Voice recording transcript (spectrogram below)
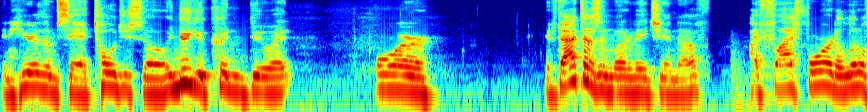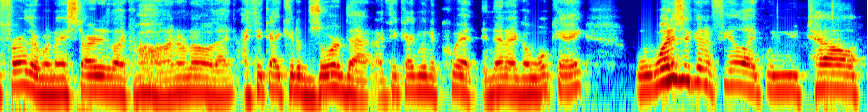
and hear them say, I told you so. I knew you couldn't do it. Or if that doesn't motivate you enough, I flash forward a little further when I started like, oh, I don't know that I think I could absorb that. I think I'm going to quit. And then I go, okay, well, what is it going to feel like when you tell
